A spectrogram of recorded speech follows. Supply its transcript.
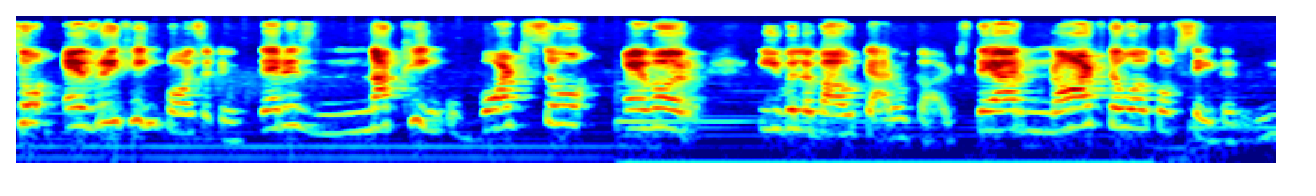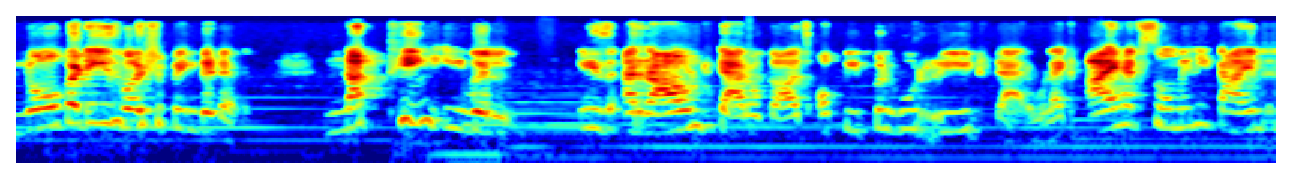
so everything positive there is nothing whatsoever evil about tarot cards. They are not the work of Satan. Nobody is worshipping the devil. Nothing evil is around tarot cards or people who read tarot. Like I have so many times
